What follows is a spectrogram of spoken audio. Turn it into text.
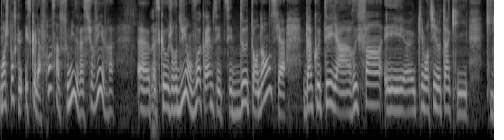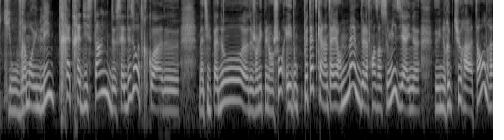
Moi je pense que est-ce que la France insoumise va survivre? Euh, Parce qu'aujourd'hui, on voit quand même ces, ces deux tendances. Il y a D'un côté, il y a un Ruffin et euh, Clémentine Autain qui, qui, qui ont vraiment une ligne très très distincte de celle des autres, quoi, de Mathilde Panot, euh, de Jean-Luc Mélenchon. Et donc peut-être qu'à l'intérieur même de la France insoumise, il y a une, une rupture à attendre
